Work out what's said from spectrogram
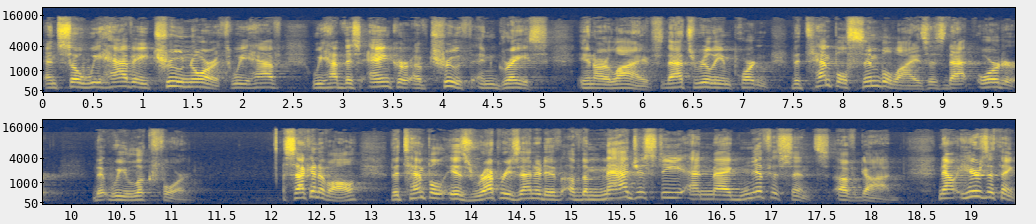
And so we have a true north. We have, we have this anchor of truth and grace in our lives. That's really important. The temple symbolizes that order that we look for. Second of all, the temple is representative of the majesty and magnificence of God. Now, here's the thing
